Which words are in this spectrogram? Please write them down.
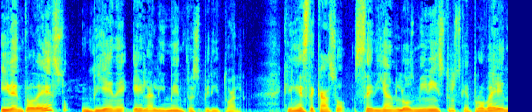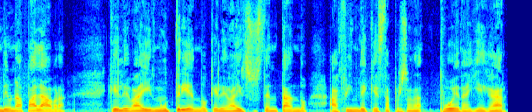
Y dentro de esto viene el alimento espiritual, que en este caso serían los ministros que proveen de una palabra que le va a ir nutriendo, que le va a ir sustentando a fin de que esta persona pueda llegar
